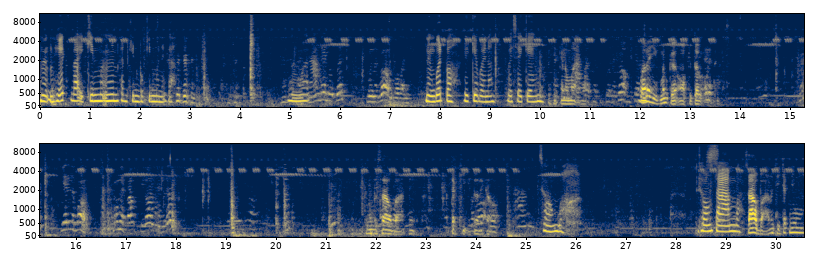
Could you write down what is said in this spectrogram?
หนึ่งเฮ็ดใบกินมื้ออื่นคันกินบ่กินมื้อนี้ก็มึงว่าน้ำเล่นลูกเอ้ยมึงนักร้องบ่บัดนี้หนึ่งเบิดบ่หรือเก็บไว้นํไว้ใส่แกงไปเห็ดแกงหน่อไม้ ว่ะว่าได้อีกมันเกิดออกอยู่ตลอดเย็นแล้วบ่มึงไม่ต้องสิร้อนให้เด้อทุงละเศร้าบาทนี่จะขี่ตัวไหนเก่าสองบ่สองสามบ่เศร้าบาทมันสิจักยุ่ม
